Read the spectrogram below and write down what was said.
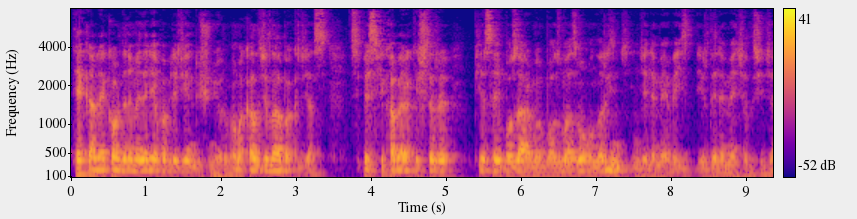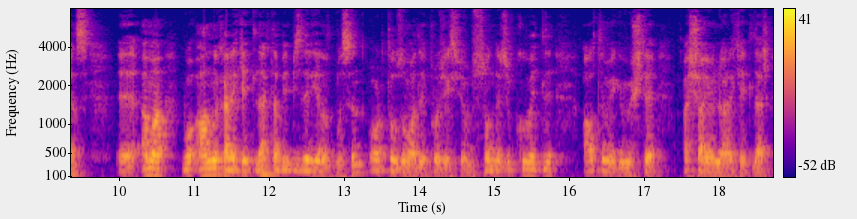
tekrar rekor denemeleri yapabileceğini düşünüyorum. Ama kalıcılığa bakacağız. Spesifik haber akışları piyasayı bozar mı, bozmaz mı onları incelemeye ve irdelemeye çalışacağız. Ee, ama bu anlık hareketler tabii bizleri yanıltmasın. Orta uzun vadeli projeksiyonumuz son derece kuvvetli. Altın ve gümüşte aşağı yönlü hareketler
